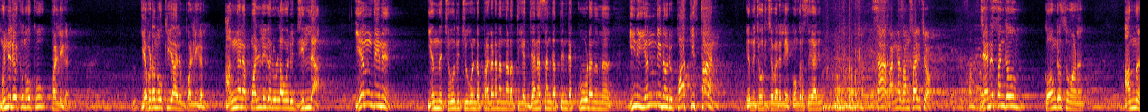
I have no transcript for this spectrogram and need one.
മുന്നിലേക്ക് നോക്കൂ പള്ളികൾ. എവിടെ നോക്കിയാലും പള്ളികൾ. അങ്ങനെ പള്ളികളുള്ള ഒരു ജില്ല എന്തിന് എന്ന് ചോദിച്ചുകൊണ്ട് പ്രകടനം നടത്തിയ ജനസംഘത്തിന്റെ കൂടെ നിന്ന് ഇനി എന്തിനൊരു പാകിസ്ഥാൻ എന്ന് ചോദിച്ചവരല്ലേ കോൺഗ്രസ്സുകാർ സാർ അങ്ങ് സംസാരിച്ചോ? ജനസംഘവും കോൺഗ്രസുമാണ് അന്ന്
